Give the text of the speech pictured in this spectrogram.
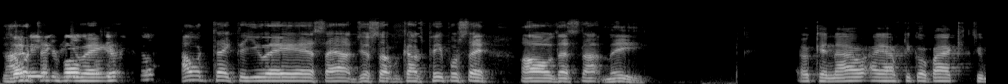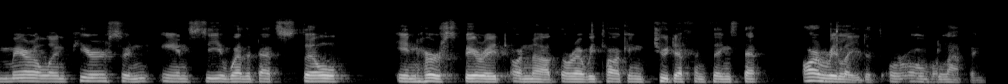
Does I that would take the UAS? I would take the UAS out just so because people say, "Oh, that's not me." Okay, now I have to go back to Marilyn Pearson and see whether that's still in her spirit or not, or are we talking two different things that are related or overlapping?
